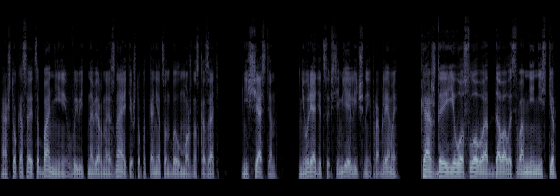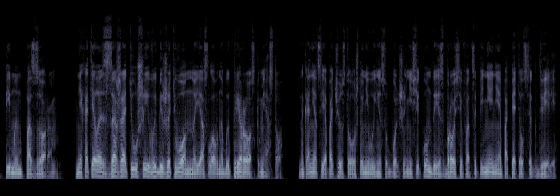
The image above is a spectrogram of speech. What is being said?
А что касается Банни, вы ведь, наверное, знаете, что под конец он был, можно сказать, несчастен. Неурядицы в семье, личные проблемы. Каждое его слово отдавалось во мне нестерпимым позором. Мне хотелось зажать уши и выбежать вон, но я словно бы прирос к месту. Наконец я почувствовал, что не вынесу больше ни секунды и, сбросив оцепенение, попятился к двери.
